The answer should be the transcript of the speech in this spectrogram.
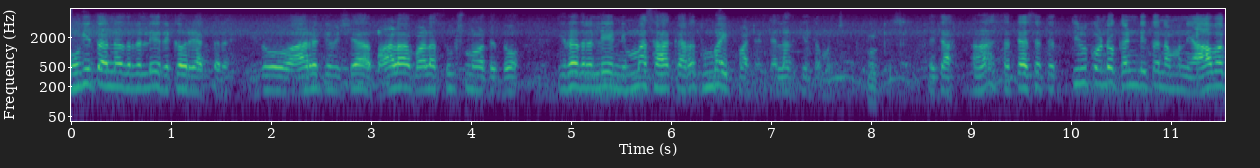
ಮುಗೀತು ಅನ್ನೋದರಲ್ಲಿ ರಿಕವರಿ ಆಗ್ತಾರೆ. ಇದು ಆರೋಗ್ಯ ವಿಷಯ ಬಹಳ ಬಹಳ ಸೂಕ್ಷ್ಮವಾದದ್ದು. ಇರೋದ್ರಲ್ಲಿ ನಿಮ್ಮ ಸಹಕಾರ ತುಂಬಾ ಇಂಪಾರ್ಟೆಂಟ್ ಎಲ್ಲದಕ್ಕಿಂತ ಮುಂಚೆ. ಆಯ್ತಾ? ಹಾಂ ಸತ್ಯಾಸತ್ಯ ತಿಳ್ಕೊಂಡು ಖಂಡಿತ ನಮ್ಮನ್ನು ಯಾವಾಗ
